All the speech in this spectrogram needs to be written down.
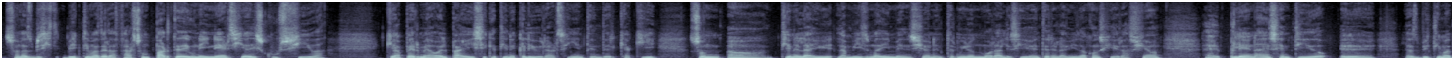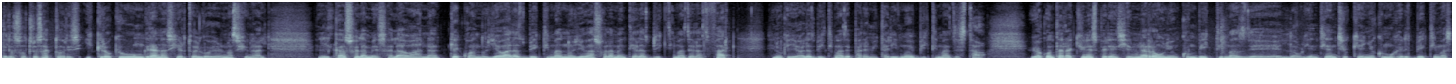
son las víctimas de las FARC son parte de una inercia discursiva que ha permeado el país y que tiene que liberarse y entender que aquí son, uh, la, la, misma dimensión en términos morales y deben tener la misma consideración eh, plena en sentido eh, las víctimas de los otros actores. Y creo que hubo un gran acierto del gobierno nacional en el caso de la Mesa de La Habana, que cuando lleva a las víctimas no lleva solamente a las víctimas de las FARC, sino que lleva a las víctimas de paramilitarismo y víctimas de Estado. Voy a contar aquí una experiencia en una reunión con víctimas del Oriente Antioqueño, con mujeres víctimas,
